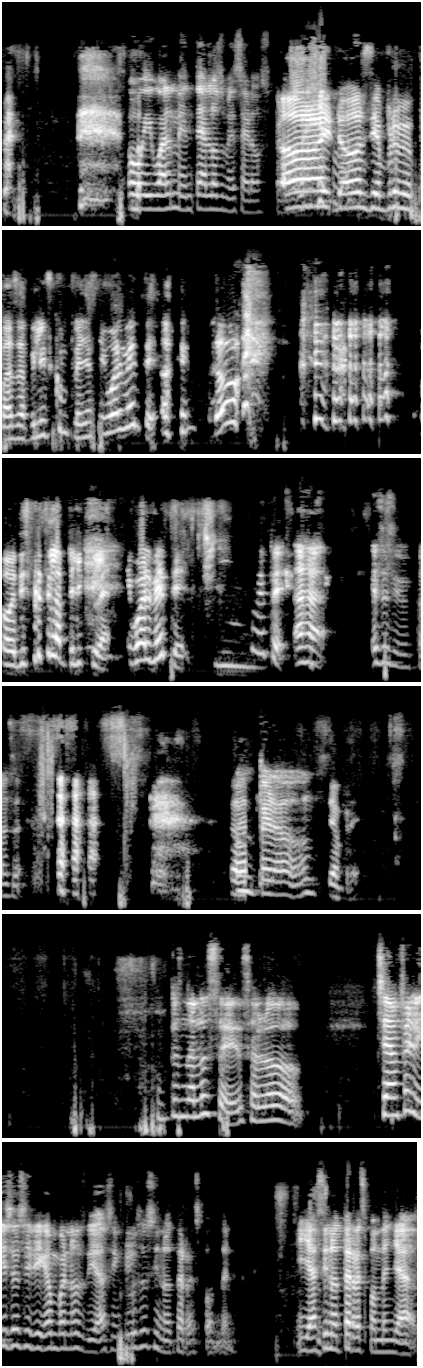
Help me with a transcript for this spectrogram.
O igualmente a los meseros. pero- Ay, no, siempre me pasa. Feliz cumpleaños, igualmente. No. O disfrute la película, igualmente. Ajá, eso sí me pasa. Ah, Pero, Siempre. pues no lo sé, solo sean felices y digan buenos días, incluso si no te responden. Y ya si no te responden, ya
